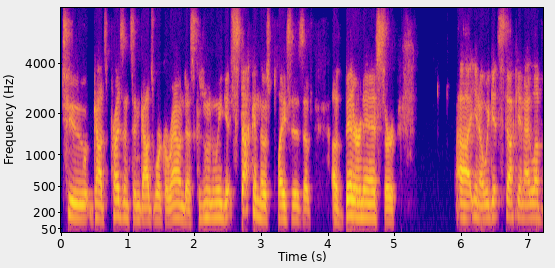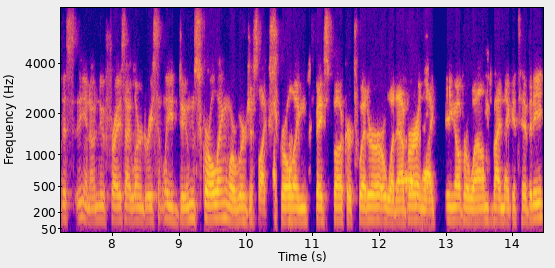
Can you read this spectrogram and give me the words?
to god's presence and god's work around us because when we get stuck in those places of of bitterness or uh, you know, we get stuck in. I love this, you know, new phrase I learned recently: doom scrolling, where we're just like scrolling Facebook or Twitter or whatever, and like being overwhelmed by negativity.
